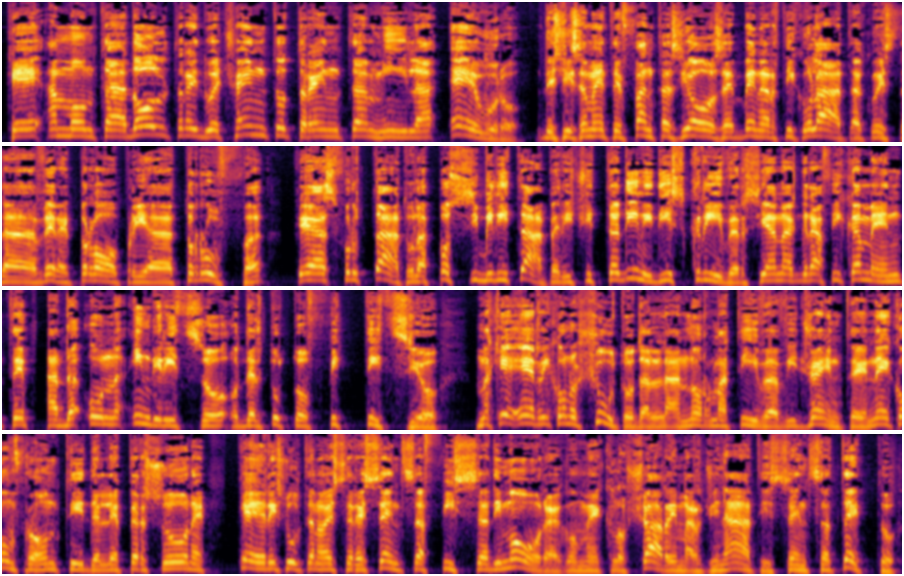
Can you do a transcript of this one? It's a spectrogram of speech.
che ammonta ad oltre 230.000 euro. Decisamente fantasiosa e ben articolata questa vera e propria truffa che ha sfruttato la possibilità per i cittadini di iscriversi anagraficamente ad un indirizzo del tutto fittizio ma che è riconosciuto dalla normativa vigente nei confronti delle persone che risultano essere senza fissa dimora, come clochard emarginati senza tetto,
